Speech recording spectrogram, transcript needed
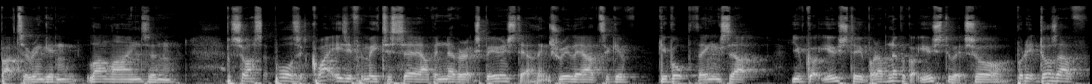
back to ringing landlines and so I suppose it's quite easy for me to say having never experienced it. I think it's really hard to give give up things that you've got used to, but I've never got used to it. So, but it does have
